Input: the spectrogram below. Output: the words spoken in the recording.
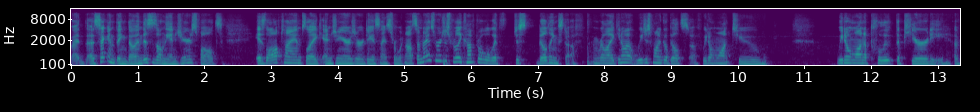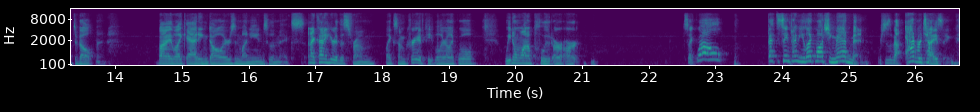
a second thing though, and this is on the engineer's fault, is a lot of times like engineers or data science or whatnot, sometimes we're just really comfortable with just building stuff. And we're like, you know what, we just want to go build stuff. We don't want to we don't want to pollute the purity of development by like adding dollars and money into the mix. And I kind of hear this from like some creative people. They're like, well, we don't want to pollute our art. It's like, well, at the same time, you like watching Mad Men, which is about advertising.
